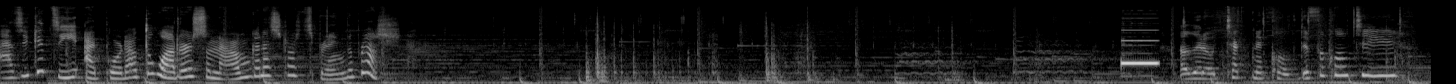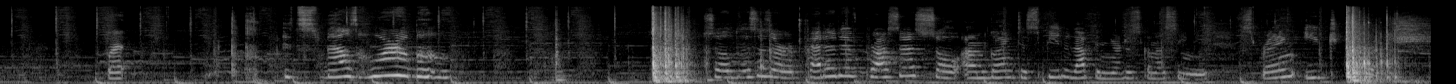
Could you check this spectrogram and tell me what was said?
As you can see, I poured out the water, so now I'm gonna start spraying the brush. A little technical difficulty, but it smells horrible. So this is a repetitive process, so I'm going to speed it up and you're just gonna see me spraying each brush.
